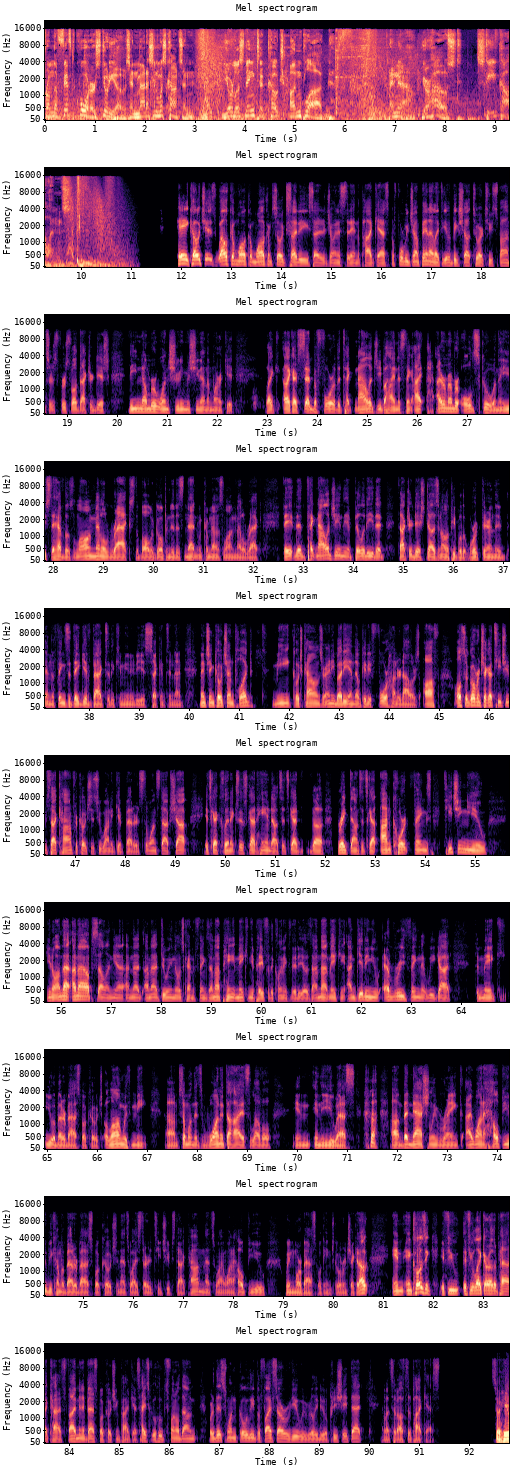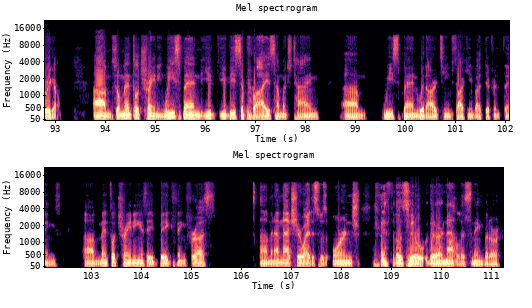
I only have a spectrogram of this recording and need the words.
From the fifth quarter studios in Madison, Wisconsin, you're listening to Coach Unplugged. And now, your host, Steve Collins. Hey, coaches, welcome, welcome, welcome. So excited, excited to join us today in the podcast. Before we jump in, I'd like to give a big shout out to our two sponsors. First of all, Dr. Dish, the number one shooting machine on the market like like I've said before, the technology behind this thing. I I remember old school when they used to have those long metal racks. The ball would go up into this net and would come down this long metal rack. They the technology and the ability that Dr. Dish does and all the people that work there and the and the things that they give back to the community is second to none. Mention Coach Unplugged me, Coach Collins, or anybody, and they'll give you $400 off. Also, go over and check out teachhoops.com for coaches who want to get better. It's the one stop shop. It's got clinics, it's got handouts, it's got uh, breakdowns, it's got on court things teaching you. You know, I'm not I'm not upselling you. I'm not I'm not doing those kind of things. I'm not paying making you pay for the clinic videos. I'm not making I'm giving you everything that we got to make you a better basketball coach, along with me, um, someone that's won at the highest level in in the U.S. um, been nationally ranked. I want to help you become a better basketball coach, and that's why I started teachhoops.com. That's why I want to help you win more basketball games. Go over and check it out. And in closing, if you if you like our other podcast, five minute basketball coaching podcast, high school hoops, funnel down, or this one, go leave a five star review. We really do appreciate that. And let's head off to the podcast. So here we go. Um, so mental training. We spend you you'd be surprised how much time um, we spend with our teams talking about different things. Um, mental training is a big thing for us. Um, and I'm not sure why this was orange for those who that are not listening but are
